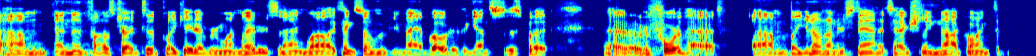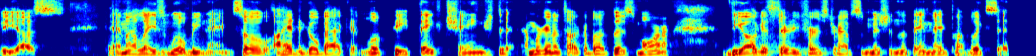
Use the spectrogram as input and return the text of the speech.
Um, and then Fyles tried to placate everyone later, saying, well, I think some of you may have voted against this, but uh, for that. Um, but you don't understand. It's actually not going to be us MLAs hmm. will be named. So I had to go back and look, Pete. They've changed it. And we're going to talk about this more. The August 31st draft submission that they made public said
